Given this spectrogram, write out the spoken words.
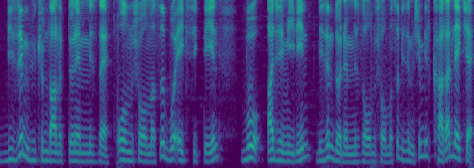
bizim hükümdarlık dönemimizde olmuş olması, bu eksikliğin, bu acemiliğin bizim dönemimizde olmuş olması bizim için bir kara leke.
